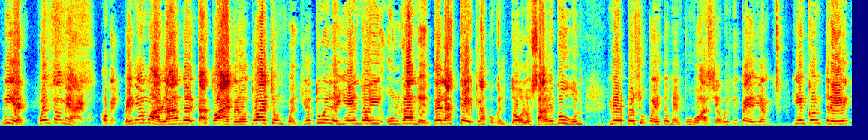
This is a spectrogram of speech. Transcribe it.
líder, cuéntame algo. Ok, veníamos hablando del tatuaje, pero tú has hecho un cuento. Yo estuve leyendo ahí, hurgando entre las teclas, porque todo lo sabe Google. Me, por supuesto, me empujó hacia Wikipedia y encontré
